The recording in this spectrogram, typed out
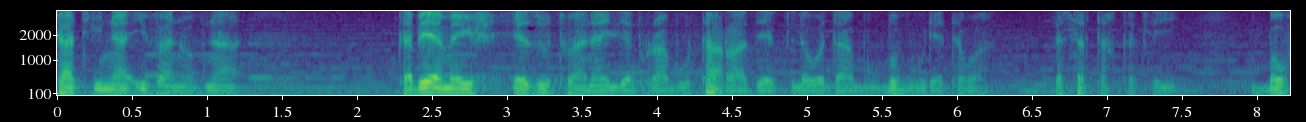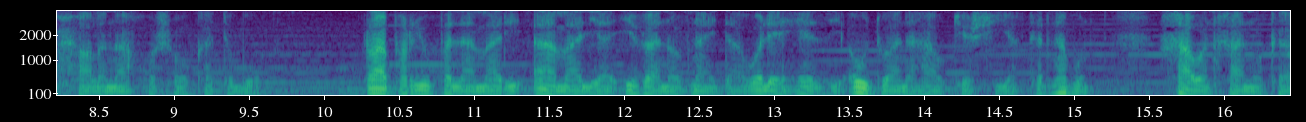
کاترینا ئیڤانۆڤنا کە بێ ئەمەیش هێز و توانای لێبڕابوو تا ڕادێک لەوەدا بوو ببورێتەوە لەسەر تەختەکەی بەو حاڵە ناخۆشەوە کەتبوو ڕاپەڕی و پەلاماری ئامالیا ئیڤانۆڤنایدا وەلێ هێزی ئەو دوانە هاوکێشی یەکتر نەبوون خاوەن خانووکە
